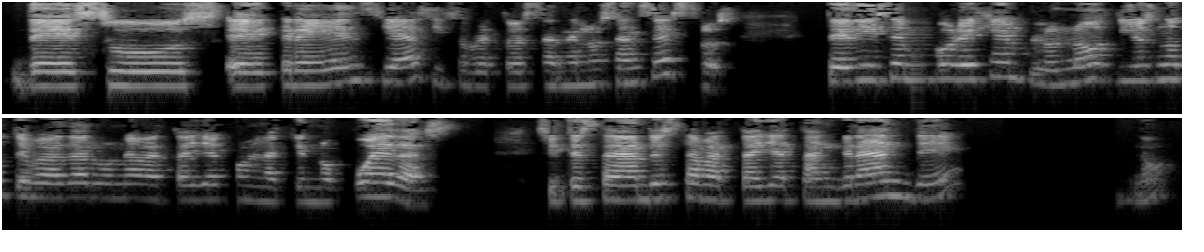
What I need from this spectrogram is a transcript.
de sus eh, creencias y sobre todo están en los ancestros. Te dicen, por ejemplo, no, Dios no te va a dar una batalla con la que no puedas si te está dando esta batalla tan grande, ¿no?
